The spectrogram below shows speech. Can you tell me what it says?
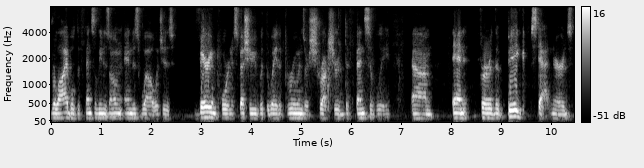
reliable defensively in his own end as well, which is very important, especially with the way the Bruins are structured defensively. Um, and for the big stat nerds,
